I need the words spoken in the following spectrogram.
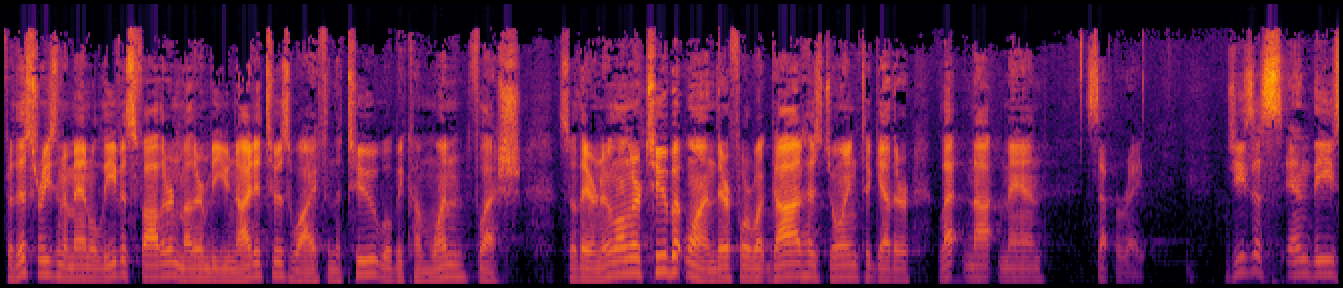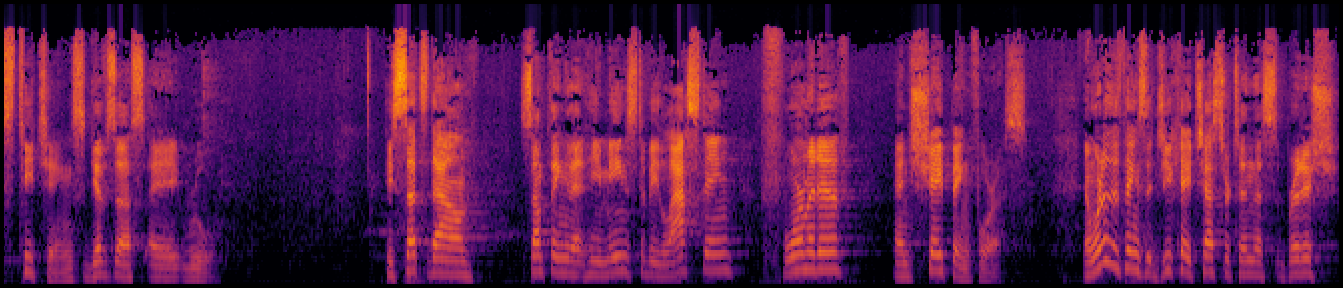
For this reason, a man will leave his father and mother and be united to his wife, and the two will become one flesh. So they are no longer two but one. Therefore, what God has joined together, let not man separate. Jesus, in these teachings, gives us a rule. He sets down something that he means to be lasting, formative, and shaping for us. And one of the things that G.K. Chesterton, this British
